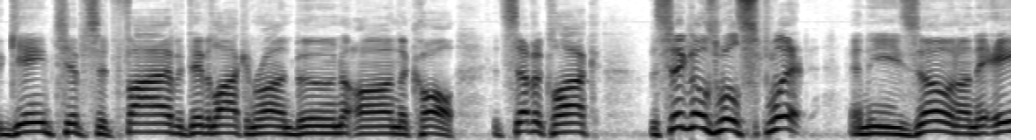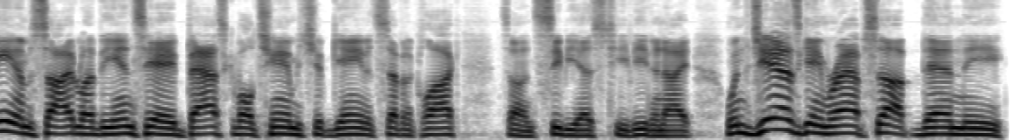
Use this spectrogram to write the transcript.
The game tips at 5 with David Locke and Ron Boone on the call. At 7 o'clock, the signals will split, and the zone on the AM side will have the NCAA basketball championship game at 7 o'clock. It's on CBS TV tonight. When the Jazz game wraps up, then the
